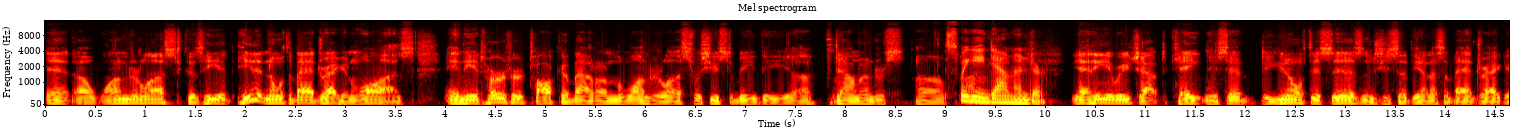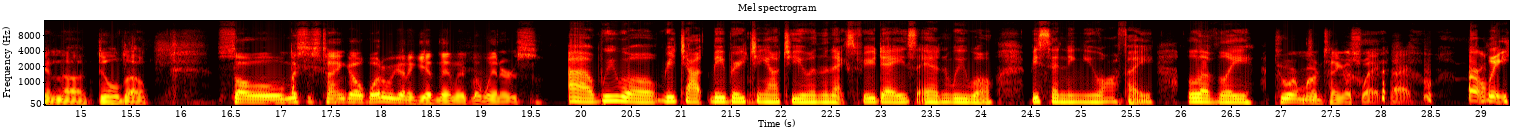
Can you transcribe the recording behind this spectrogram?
at uh, Wanderlust because he had he didn't know what the Bad Dragon was, and he had heard her talk about on the Wanderlust, which used to be the uh, Down Under uh, Swinging down under. Yeah, and he reached out to Kate and he said, "Do you know what this is?" And she said, "Yeah, that's a bad dragon uh, dildo." So, Mrs. Tango, what are we going to give them as the winners? Uh, we will reach out, be reaching out to you in the next few days, and we will be sending you off a lovely. Two or more Tango swag pack. Are we?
